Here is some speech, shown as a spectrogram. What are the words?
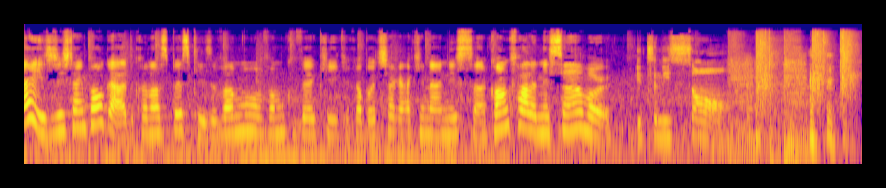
É isso, a gente tá empolgado com a nossa pesquisa. Vamos, vamos ver aqui, que acabou de chegar aqui na Nissan. Como que fala Nissan, amor? It's a Nissan.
